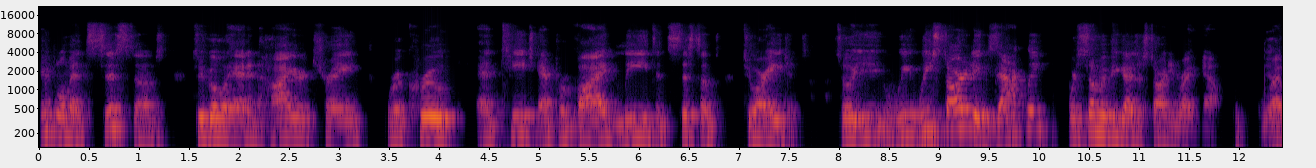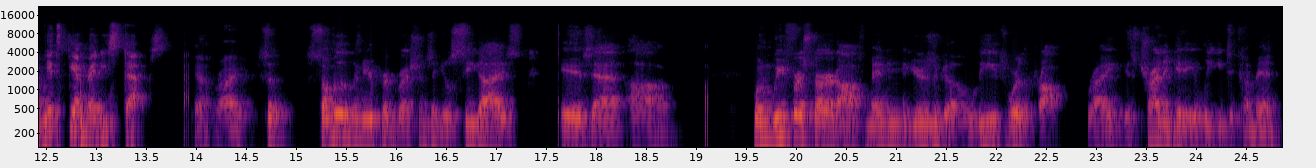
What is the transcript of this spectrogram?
implement systems to go ahead and hire, train, recruit, and teach and provide leads and systems to our agents. So you, we we started exactly where some of you guys are starting right now, Yeah. right? We didn't skip any steps. Yeah. Right. So some of the linear progressions that you'll see, guys, is that uh, when we first started off many years ago, leads were the problem, right? Is trying to get a lead to come in.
